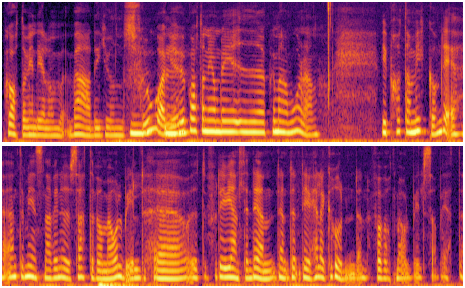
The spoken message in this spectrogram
pratar vi en del om värdegrundsfrågor. Mm. Mm. Hur pratar ni om det i primärvården? Vi pratar mycket om det, inte minst när vi nu satte vår målbild. Eh, för det är egentligen den, den, det är hela grunden för vårt målbildsarbete.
